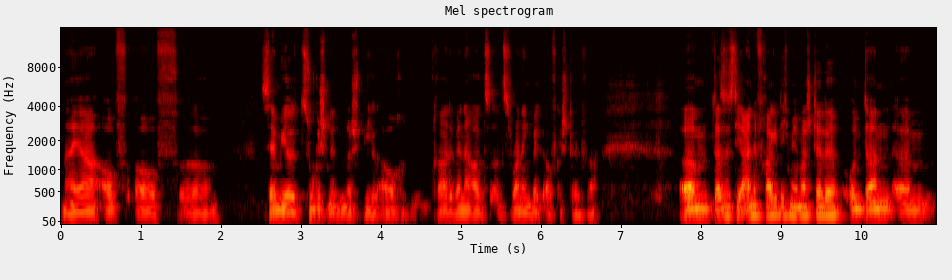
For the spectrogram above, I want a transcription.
naja, auf, auf äh, Samuel zugeschnitten das Spiel auch, gerade wenn er als, als Running Back aufgestellt war. Ähm, das ist die eine Frage, die ich mir immer stelle. Und dann ähm,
